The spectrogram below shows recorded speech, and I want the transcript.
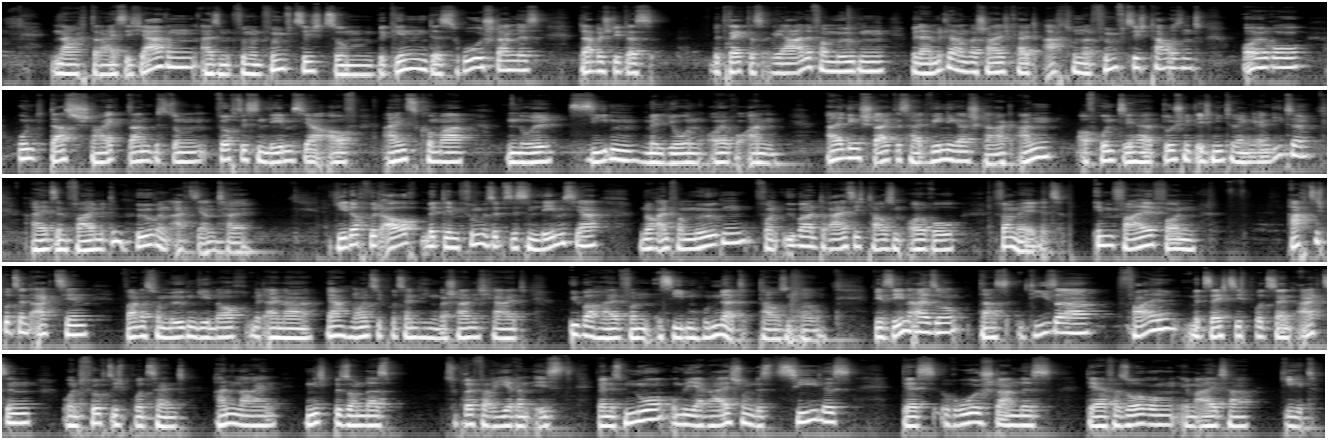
nach 30 Jahren, also mit 55 zum Beginn des Ruhestandes. Da besteht das, beträgt das reale Vermögen mit einer mittleren Wahrscheinlichkeit 850.000 Euro und das steigt dann bis zum 40. Lebensjahr auf 1,07 Millionen Euro an. Allerdings steigt es halt weniger stark an aufgrund der durchschnittlich niedrigen Rendite als im Fall mit dem höheren Aktienanteil. Jedoch wird auch mit dem 75. Lebensjahr noch ein Vermögen von über 30.000 Euro vermeldet. Im Fall von 80% Aktien war das Vermögen jedoch mit einer ja, 90%igen Wahrscheinlichkeit überhalb von 700.000 Euro. Wir sehen also, dass dieser Fall mit 60% Aktien und 40% Anleihen nicht besonders zu präferieren ist, wenn es nur um die Erreichung des Zieles des Ruhestandes, der Versorgung im Alter geht.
